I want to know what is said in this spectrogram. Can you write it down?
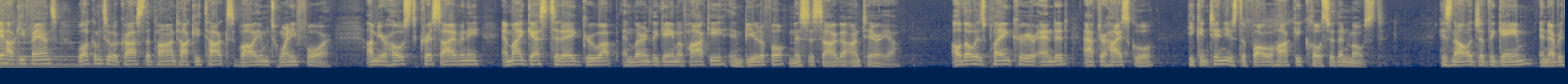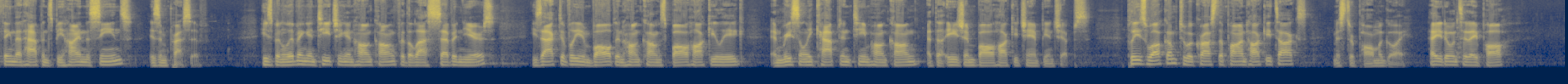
Hey, hockey fans, welcome to Across the Pond Hockey Talks Volume 24. I'm your host, Chris Ivany, and my guest today grew up and learned the game of hockey in beautiful Mississauga, Ontario. Although his playing career ended after high school, he continues to follow hockey closer than most. His knowledge of the game and everything that happens behind the scenes is impressive. He's been living and teaching in Hong Kong for the last seven years. He's actively involved in Hong Kong's Ball Hockey League and recently captained Team Hong Kong at the Asian Ball Hockey Championships. Please welcome to Across the Pond Hockey Talks, Mr. Paul McGoy. How you doing today, Paul?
